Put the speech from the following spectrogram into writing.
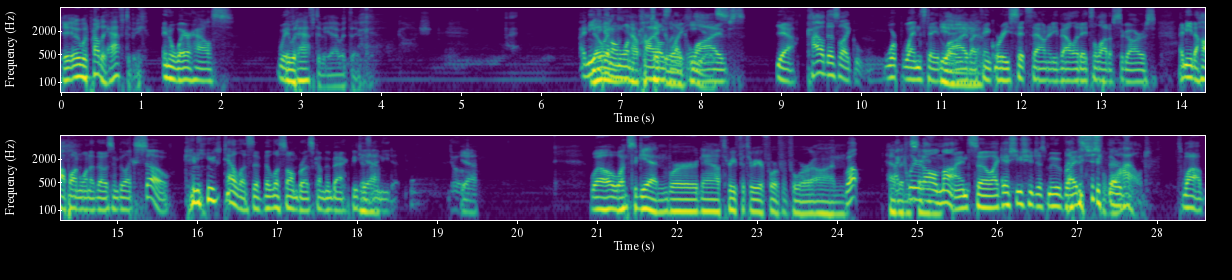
It, would probably have to be. in a warehouse. With It would have to be. I would think. I need to get on one of Kyle's like he is. lives. Yeah, Kyle does like Warp Wednesday Yeah, live. I think where he sits down and he validates a lot of cigars. I need to hop on one of those and be like, "So, can you tell us if Villa Sombra is coming back because Yeah. I need it." Yeah. Well, once again, we're now three for three or four for four on. Well, I the cleared same- all mine, so I guess you should just move right. it's just third. wild. It's wild.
